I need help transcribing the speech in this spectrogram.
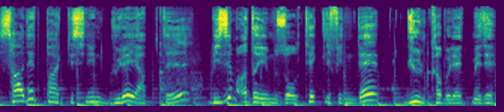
Saadet Partisi'nin Gül'e yaptığı bizim adayımız ol teklifinde Gül kabul etmedi.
